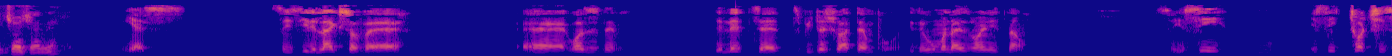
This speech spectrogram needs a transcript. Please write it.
A church, I mean. Yes. So you see the likes of uh, uh, what's his name? The late uh, T.B. Joshua Temple is the woman that is running it now. So you see, you see churches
